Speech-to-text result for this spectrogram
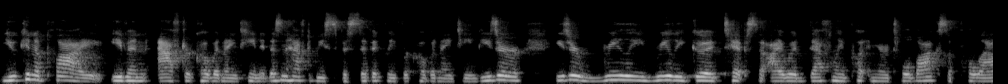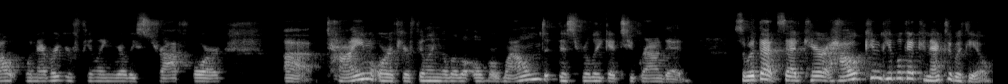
you can apply even after covid-19 it doesn't have to be specifically for covid-19 these are these are really really good tips that i would definitely put in your toolbox to pull out whenever you're feeling really strapped for uh, time or if you're feeling a little overwhelmed this really gets you grounded. So with that said Cara how can people get connected with you?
